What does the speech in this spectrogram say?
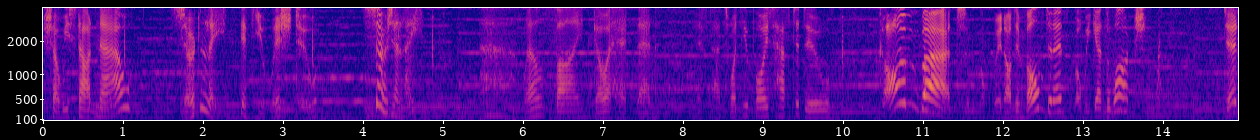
Shall we start now? Certainly, if you wish to. Certainly. well, fine, go ahead then, if that's what you boys have to do. Combat! We're not involved in it, but we get to watch. Ten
